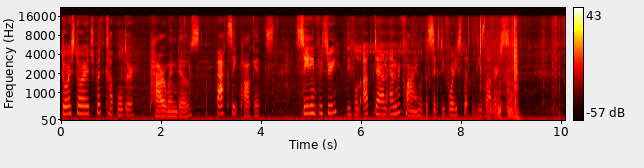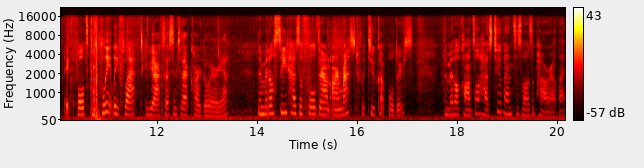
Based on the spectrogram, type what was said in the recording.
Door storage with cup holder, power windows, back seat pockets, seating for three. They fold up, down, and recline with a 60-40 split with these levers. It folds completely flat to give you access into that cargo area. The middle seat has a fold down armrest with two cup holders. The middle console has two vents as well as a power outlet,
